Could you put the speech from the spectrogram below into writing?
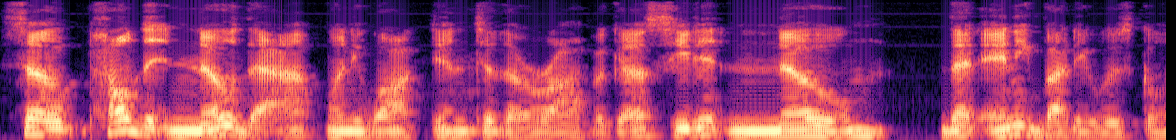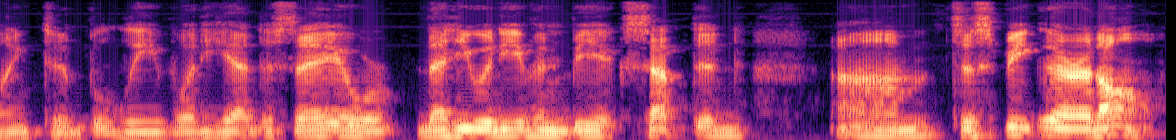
So Paul didn't know that when he walked into the Areopagus. He didn't know that anybody was going to believe what he had to say or that he would even be accepted um, to speak there at all.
